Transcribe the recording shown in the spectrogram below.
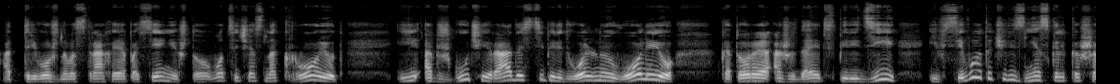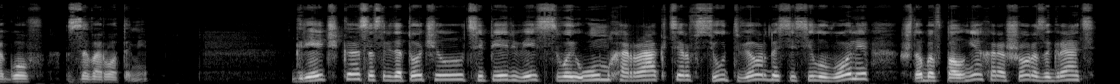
от тревожного страха и опасений, что вот сейчас накроют, и от жгучей радости перед вольную волею которая ожидает впереди и всего-то через несколько шагов за воротами. Гречка сосредоточил теперь весь свой ум, характер, всю твердость и силу воли, чтобы вполне хорошо разыграть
